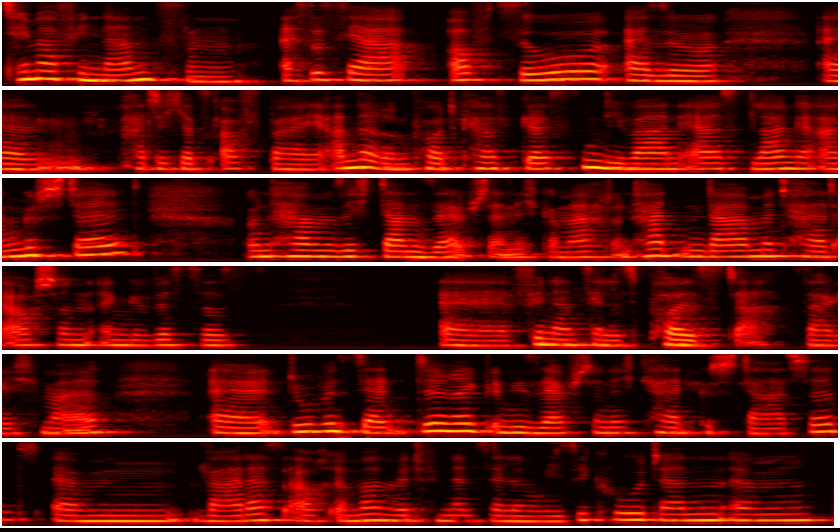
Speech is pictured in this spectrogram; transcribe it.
Thema Finanzen. Es ist ja oft so, also ähm, hatte ich jetzt oft bei anderen Podcast-Gästen, die waren erst lange angestellt und haben sich dann selbstständig gemacht und hatten damit halt auch schon ein gewisses äh, finanzielles Polster, sage ich mal. Äh, du bist ja direkt in die Selbstständigkeit gestartet. Ähm, war das auch immer mit finanziellem Risiko dann ähm,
